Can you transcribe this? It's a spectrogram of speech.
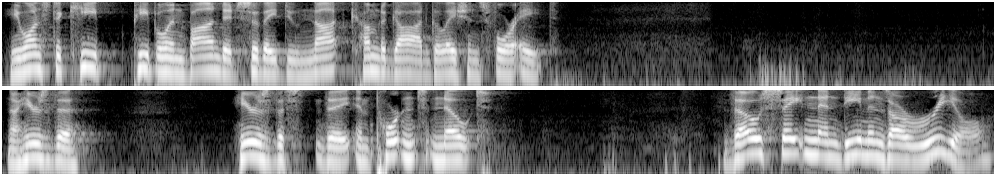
He wants to keep people in bondage so they do not come to God, Galatians 4 8. Now here's the here's the, the important note. Though Satan and demons are real,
